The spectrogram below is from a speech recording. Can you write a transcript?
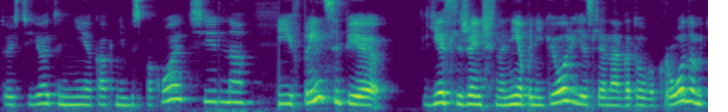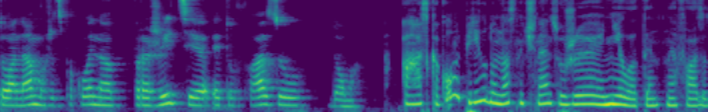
То есть ее это никак не беспокоит сильно. И, в принципе, если женщина не паникер, если она готова к родам, то она может спокойно прожить эту фазу дома. А с какого периода у нас начинается уже нелатентная фаза?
